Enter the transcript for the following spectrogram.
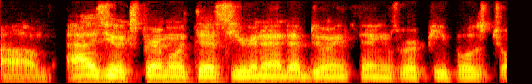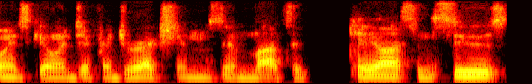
Um, as you experiment with this, you're going to end up doing things where people's joints go in different directions and lots of chaos ensues.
